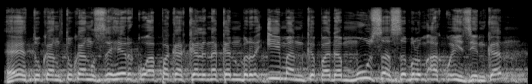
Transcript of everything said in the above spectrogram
Eh tukang-tukang sihirku apakah kalian akan beriman kepada Musa sebelum aku izinkan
